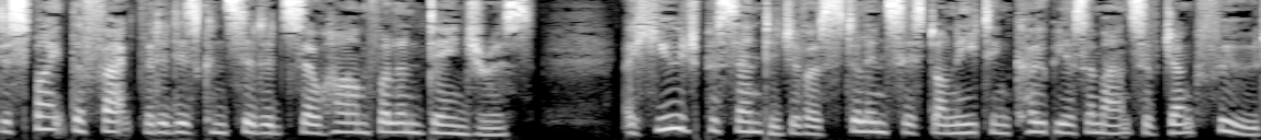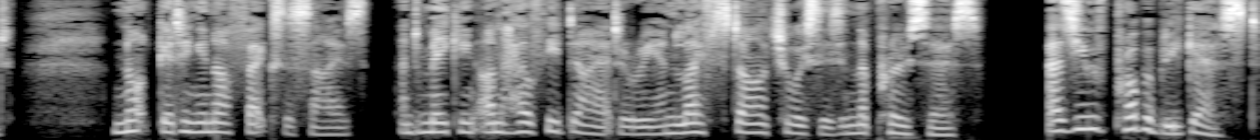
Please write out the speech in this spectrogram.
Despite the fact that it is considered so harmful and dangerous, a huge percentage of us still insist on eating copious amounts of junk food, not getting enough exercise, and making unhealthy dietary and lifestyle choices in the process. As you've probably guessed,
